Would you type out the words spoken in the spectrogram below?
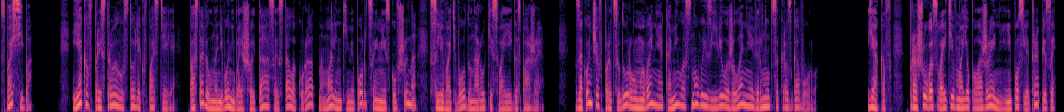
Спасибо. Яков пристроил столик в постели, поставил на него небольшой таз и стал аккуратно, маленькими порциями из кувшина сливать воду на руки своей госпоже. Закончив процедуру умывания, Камила снова изъявила желание вернуться к разговору. «Яков, прошу вас войти в мое положение и после трапезы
